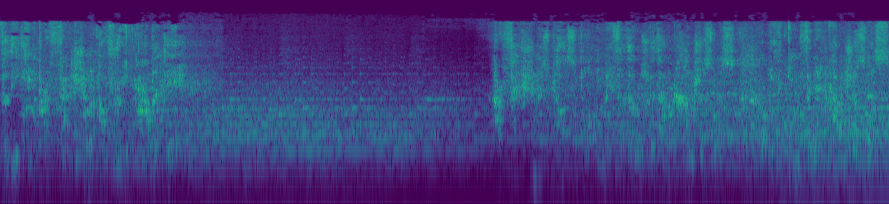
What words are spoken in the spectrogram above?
For the imperfection of reality. Perfection is possible only for those without consciousness with infinite consciousness.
